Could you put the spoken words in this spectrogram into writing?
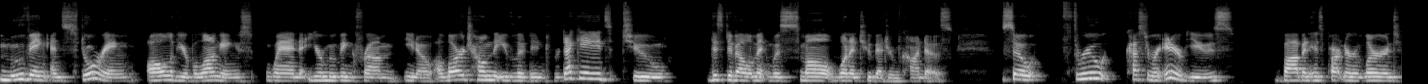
moving and storing all of your belongings when you're moving from you know a large home that you've lived in for decades to this development was small one and two bedroom condos so through customer interviews bob and his partner learned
